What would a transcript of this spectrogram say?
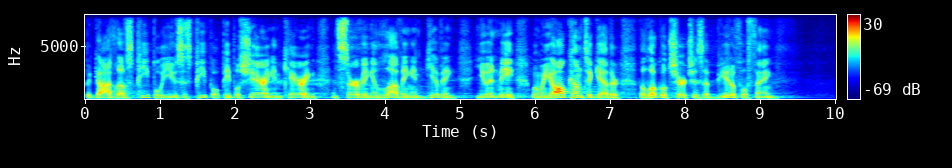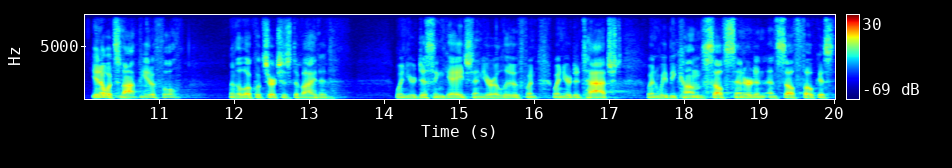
But God loves people. He uses people, people sharing and caring and serving and loving and giving, you and me. When we all come together, the local church is a beautiful thing. You know what's not beautiful? When the local church is divided, when you're disengaged and you're aloof, when, when you're detached, when we become self centered and, and self focused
